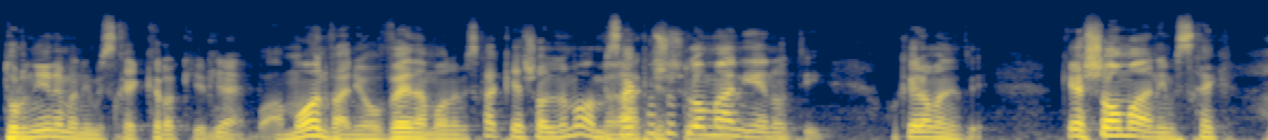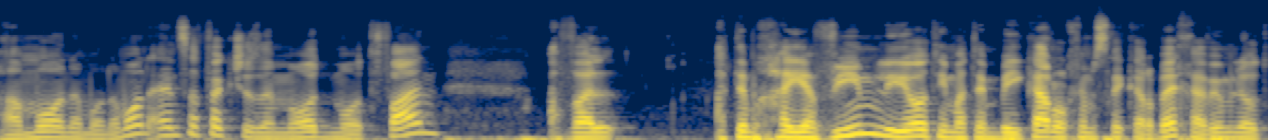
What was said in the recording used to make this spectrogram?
טורנירים אני משחק כאילו כן. המון, ואני עובד המון במשחק, cash hold'em, המשחק פשוט לא. מעניין אותי. אוקיי? לא מעניין אותי. cash Omaha אני משחק המון המון המון, אין ספק שזה מאוד מאוד fun, אבל אתם חייבים להיות, אם אתם בעיקר הולכים לשחק הרבה, חייבים להיות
